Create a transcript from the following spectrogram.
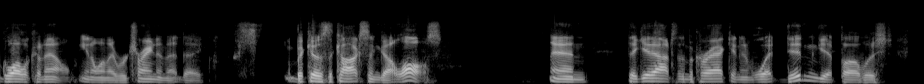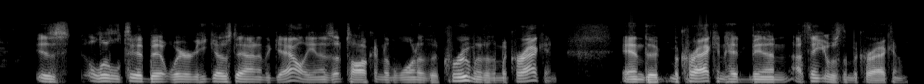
Guadalcanal, you know, when they were training that day because the coxswain got lost. And they get out to the McCracken, and what didn't get published is a little tidbit where he goes down in the galley and ends up talking to the, one of the crewmen of the McCracken. And the McCracken had been, I think it was the McCracken,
